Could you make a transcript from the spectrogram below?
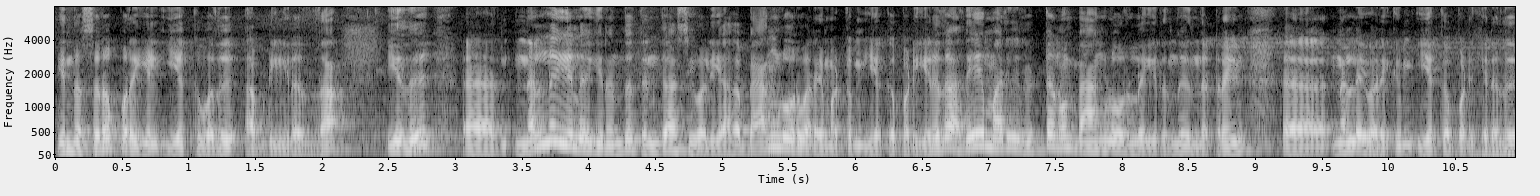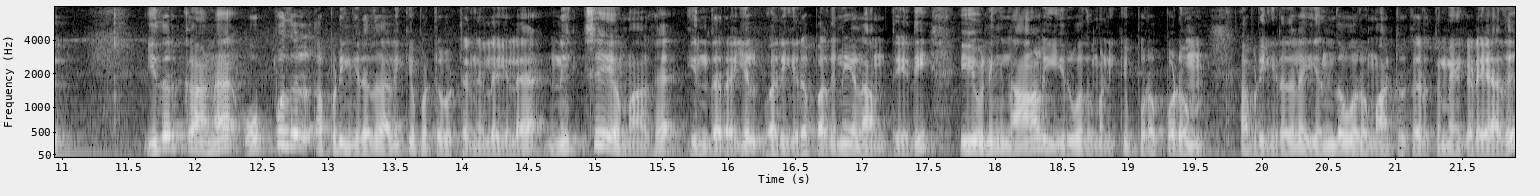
இந்த சிறப்பு ரயில் இயக்குவது அப்படிங்கிறது தான். இது அஹ், நெல்லையில் இருந்து தென்காசி வழியாக பெங்களூர் வரை மட்டும் இயக்கப்படுகிறது. அதே மாதிரி ரிட்டனும் பெங்களூரில் இருந்து இந்த ட்ரெயின் நெல்லை வரைக்கும் இயக்கப்படுகிறது. இதற்கான ஒப்புதல் அப்படிங்கிறது அளிக்கப்பட்டுவிட்ட நிலையில் நிச்சயமாக இந்த ரயில் வருகிற பதினேழாம் தேதி ஈவினிங் நாலு இருபது மணிக்கு புறப்படும் அப்படிங்கிறதுல எந்த ஒரு மாற்று கருத்துமே கிடையாது.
